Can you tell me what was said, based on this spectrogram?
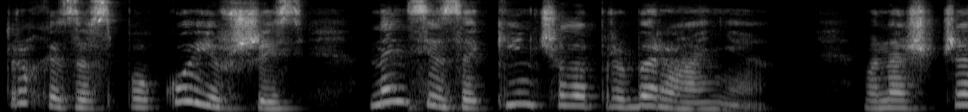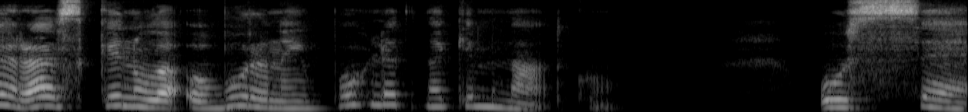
Трохи заспокоївшись, Ненсі закінчила прибирання. Вона ще раз кинула обурений погляд на кімнатку. Усе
